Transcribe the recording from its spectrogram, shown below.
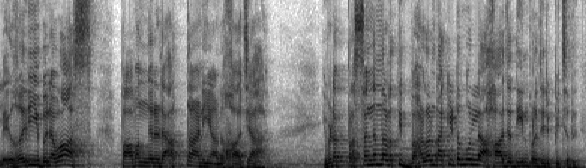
ഗരീബ് നവാസ് പാവങ്ങളുടെ അത്താണിയാണ് ഹാജ ഇവിടെ പ്രസംഗം നടത്തി ബഹളം ഉണ്ടാക്കിയിട്ടൊന്നുമില്ല ഹാജ ദീൻ പ്രചരിപ്പിച്ചത്.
